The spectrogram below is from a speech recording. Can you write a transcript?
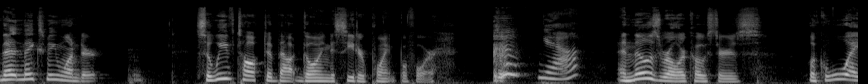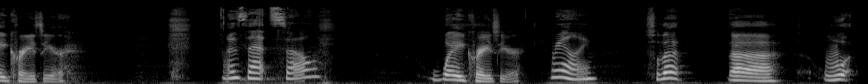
that makes me wonder. So we've talked about going to Cedar Point before, Yeah. and those roller coasters look way crazier. Is that so? Way crazier. Really? So that uh what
